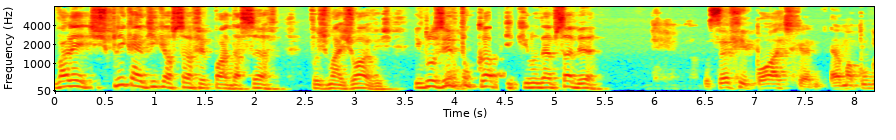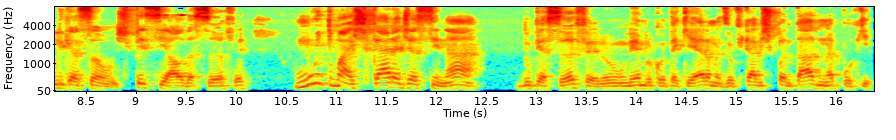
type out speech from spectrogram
Valente, explica aí o que é o Surf Report da Surfer para os mais jovens, inclusive para o Cup, que não deve saber. O Surf Report, cara, é uma publicação especial da Surfer, muito mais cara de assinar do que a Surfer, eu não lembro quanto é que era, mas eu ficava espantado, né? Porque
